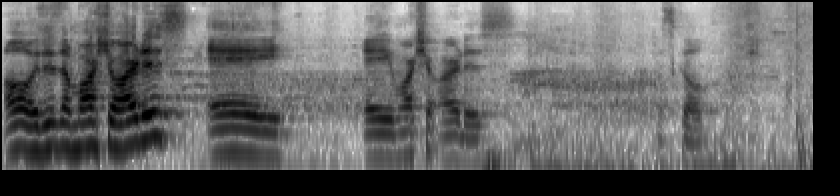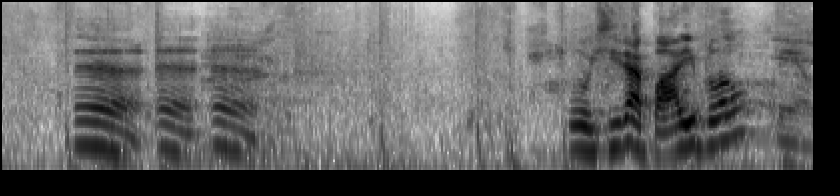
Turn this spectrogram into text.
Oh, is it a martial artist? A, a martial artist. Let's go. Uh, uh, uh. Ooh, you see that body blow? Damn.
